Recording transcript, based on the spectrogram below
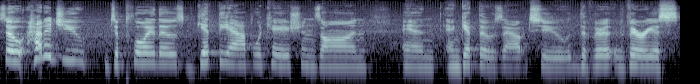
So how did you deploy those? Get the applications on and, and get those out to the ver- various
